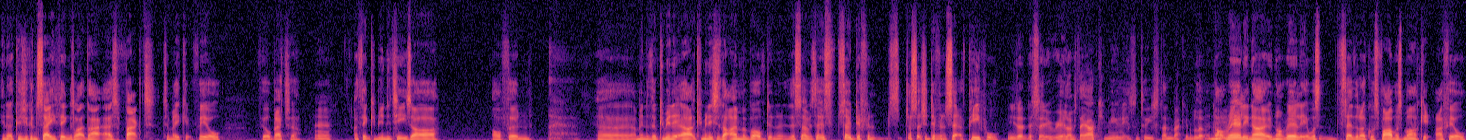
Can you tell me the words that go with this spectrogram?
You know, because you can say things like that as fact to make it feel feel better. Yeah. I think communities are often. Uh, I mean, the community uh, communities that I'm involved in, they're so they're so different, just such a different set of people. You don't necessarily realise they are communities until you stand back and look. Not really, no, not really. It wasn't say the local farmers market. I feel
